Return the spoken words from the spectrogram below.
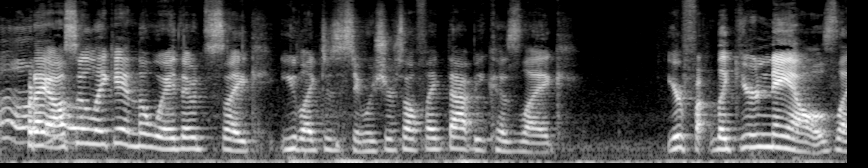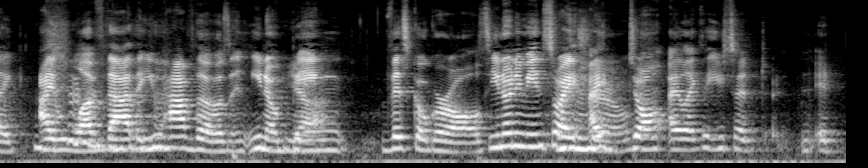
oh, But I also like it in the way that it's like you like to distinguish yourself like that because like your fu- like your nails, like I love that that you have those and you know being Yeah. VSCO girls, you know what I mean? So I I don't I like that you said it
